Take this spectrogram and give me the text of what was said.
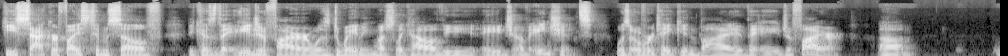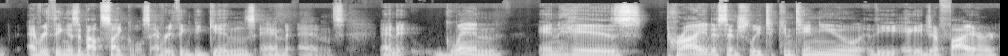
He sacrificed himself because the Age of Fire was waning, much like how the Age of Ancients was overtaken by the Age of Fire. Um, everything is about cycles. Everything begins and ends. And it, Gwyn, in his pride essentially to continue the age of fire,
